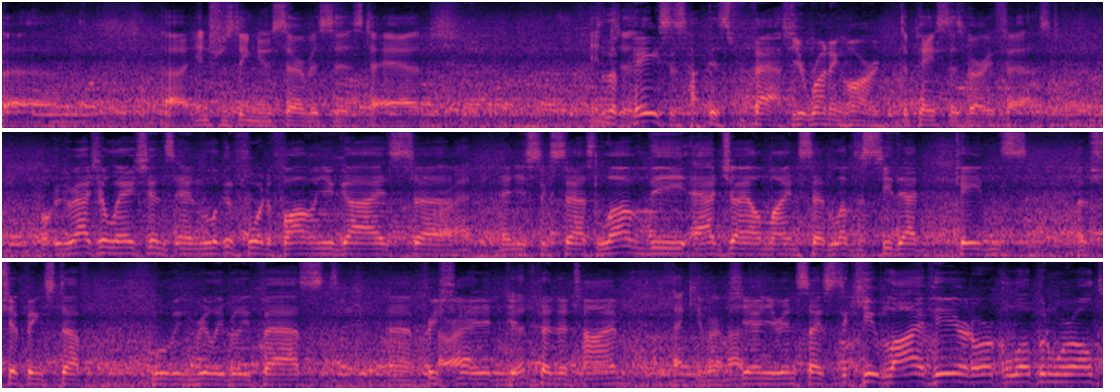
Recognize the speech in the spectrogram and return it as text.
uh, uh, interesting new services to add. So the pace is, is fast. You're running hard. The pace is very fast. Well, congratulations, and looking forward to following you guys uh, right. and your success. Love the agile mindset. Love to see that cadence of shipping stuff moving really, really fast. Uh, appreciate right. it. Good. Spending the time. Thank you very much. Sharing your insights. It's theCUBE live here at Oracle Open World.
